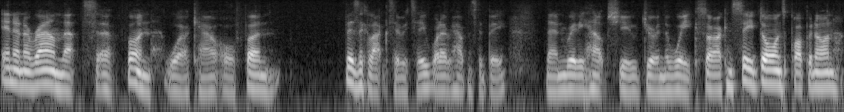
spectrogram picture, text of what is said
in and around that uh, fun workout or fun physical activity, whatever it happens to be, then really helps you during the week. So I can see Dawn's popping on.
